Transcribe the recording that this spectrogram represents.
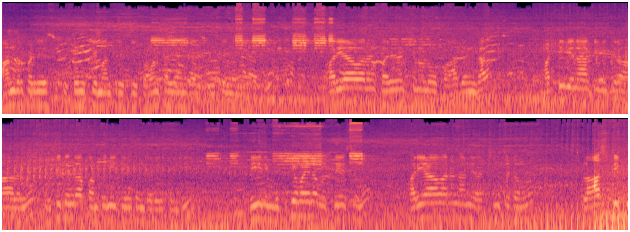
ఆంధ్రప్రదేశ్ ఉప ముఖ్యమంత్రి శ్రీ పవన్ కళ్యాణ్ గారి మేరకు పర్యావరణ పరిరక్షణలో భాగంగా మట్టి వినాయక విగ్రహాలను ఉచితంగా పంపిణీ చేయడం జరుగుతుంది. దీని ముఖ్యమైన ఉద్దేశము పర్యావరణాన్ని రక్షించటము. ప్లాస్టిక్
